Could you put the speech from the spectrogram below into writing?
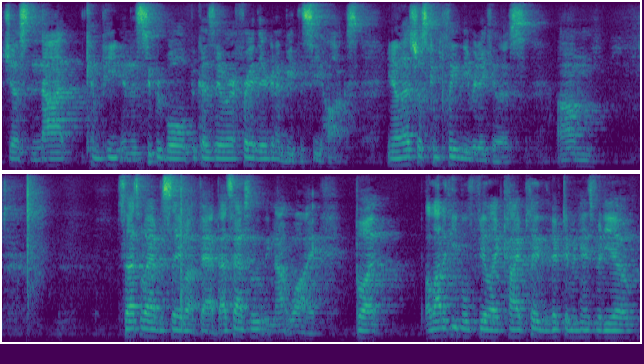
just not compete in the Super Bowl because they were afraid they're going to beat the Seahawks. You know, that's just completely ridiculous. Um, so that's what I have to say about that. That's absolutely not why. But a lot of people feel like Kai played the victim in his video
